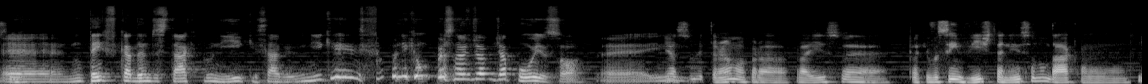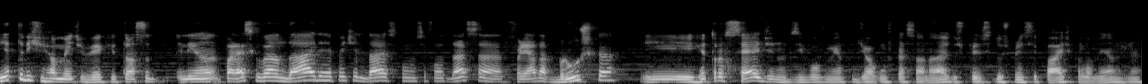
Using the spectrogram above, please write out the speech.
É, não tem que ficar dando destaque pro Nick, sabe? O Nick, o Nick é um personagem de, de apoio só. É, e... e... a subtrama para isso é para que você invista nisso não dá, cara. E é triste realmente ver que o troço ele parece que vai andar e de repente ele dá, como você falou, dá essa freada brusca e retrocede no desenvolvimento de alguns personagens, dos, dos, principais, pelo menos, né?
